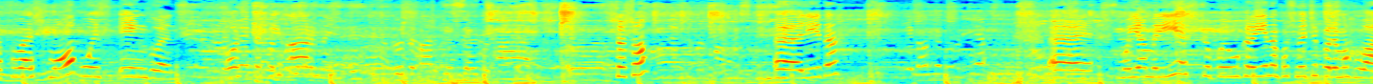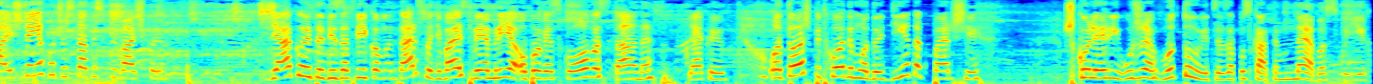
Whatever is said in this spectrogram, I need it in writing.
A flash mob with England. Ось такий гарний. Дуже гарно. Що що? Е, Ліда. Яка в тебе мрія? Е, моя мрія, щоб Україна пошвидше перемогла. І ще я хочу стати співачкою. Дякую тобі за твій коментар. Сподіваюсь, твоя мрія обов'язково стане. Дякую. Отож, підходимо до діток. Перші школярі вже готуються запускати в небо своїх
